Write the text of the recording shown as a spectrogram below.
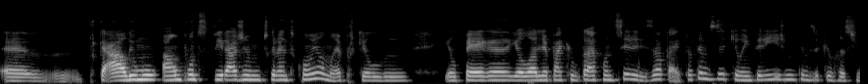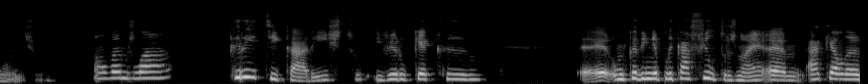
uh, porque há ali um, há um ponto de viragem muito grande com ele, não é? Porque ele, ele pega, ele olha para aquilo que está a acontecer e diz, ok, então temos aqui o empirismo, temos aqui o racionalismo. Então vamos lá criticar isto e ver o que é que... Uh, um bocadinho aplicar filtros, não é? há aquela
